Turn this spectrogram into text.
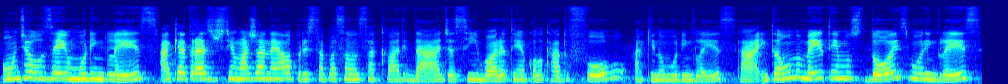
onde eu usei o um muro inglês. Aqui atrás a gente tem uma janela, por isso tá passando essa claridade, assim, embora eu tenha colocado forro aqui no muro inglês, tá? Então no meio temos dois muro inglês.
